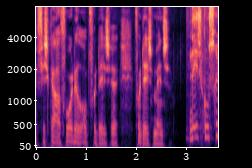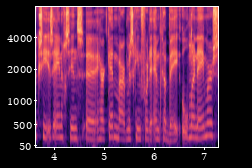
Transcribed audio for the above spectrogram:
fiscaal voordeel op voor deze, voor deze mensen. Deze constructie is enigszins herkenbaar misschien voor de MKB-ondernemers.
